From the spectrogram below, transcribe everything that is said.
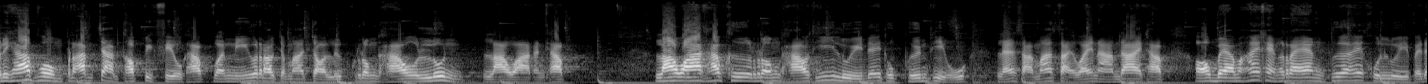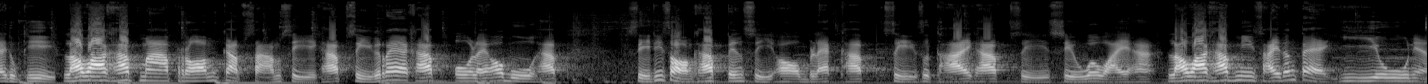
ัสดีครับ ผมปลั๊กจาก Topic Field ครับ วันนี้เราจะมาจาะลึกรองเท้ารุ่นลาวากันครับลาวาครับคือรองเท้าที่ลุยได้ทุกพื้นผิว และสามารถใส่ว่ายน้ำได้ครับ ออกแบบมาให้แข็งแรงเพื่อให้คุณลุยไปได้ทุกที่ลาวาครับมาพร้อมกับ 3 สีครับ สีแรกครับโอไลออบูครับ สีที่ 2 ครับ เป็นสี all black ครับ สีสุดท้ายครับ สี silver white ฮะลาวาครับมีไซส์ตั้งแต่ EU เนี่ย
